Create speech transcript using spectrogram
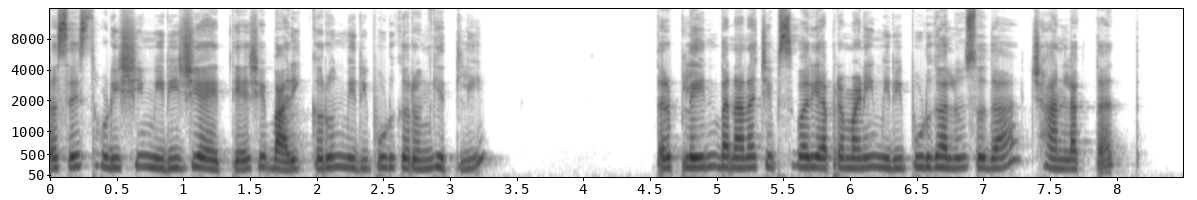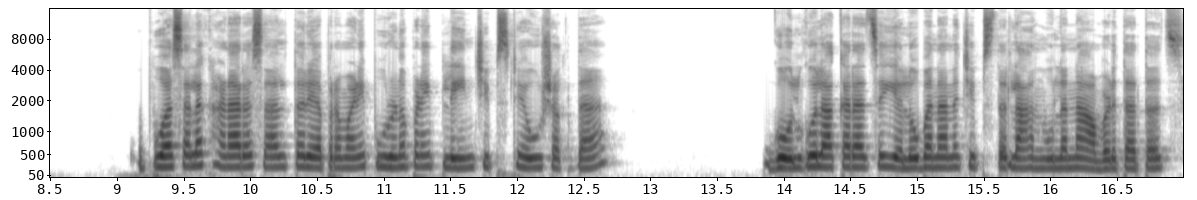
तसेच थोडीशी मिरी जी आहे ती अशी बारीक करून मिरीपूड करून घेतली. तर प्लेन बनाना चिप्सवर याप्रमाणे मिरीपूड घालूनसुद्धा छान लागतात. उपवासाला खाणार असाल तर याप्रमाणे पूर्णपणे प्लेन चिप्स ठेवू शकता. गोल गोल आकाराचे येलो बनाना चिप्स तर लहान मुलांना आवडतातच.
